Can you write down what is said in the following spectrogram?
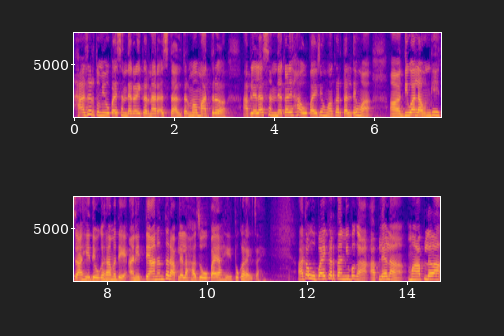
हा जर तुम्ही उपाय संध्याकाळी करणार असताल तर मग मात्र आपल्याला संध्याकाळी हा उपाय जेव्हा करताल तेव्हा दिवा लावून घ्यायचा आहे देवघरामध्ये. आणि त्यानंतर आपल्याला हा जो उपाय आहे तो करायचा आहे. आता उपाय करताना बघा आपल्याला मग आपला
